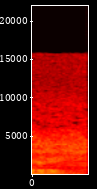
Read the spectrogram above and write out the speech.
ready.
